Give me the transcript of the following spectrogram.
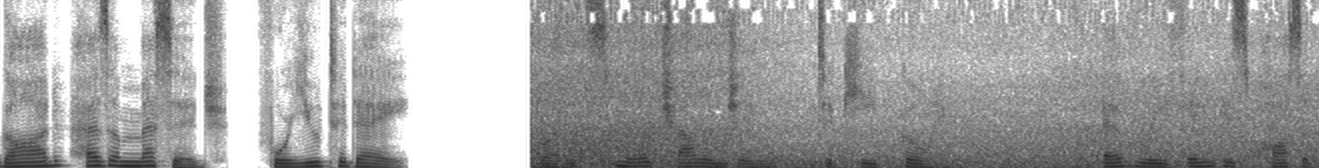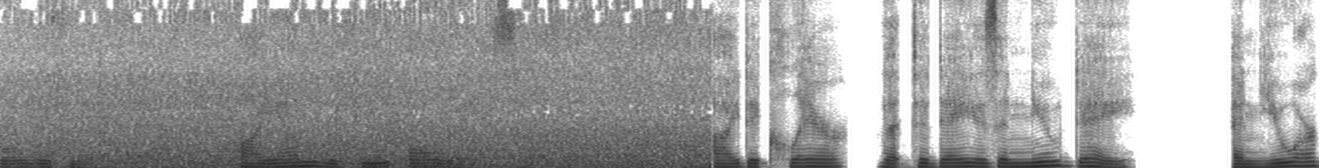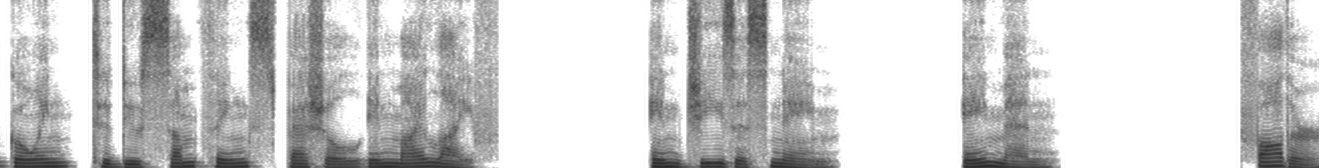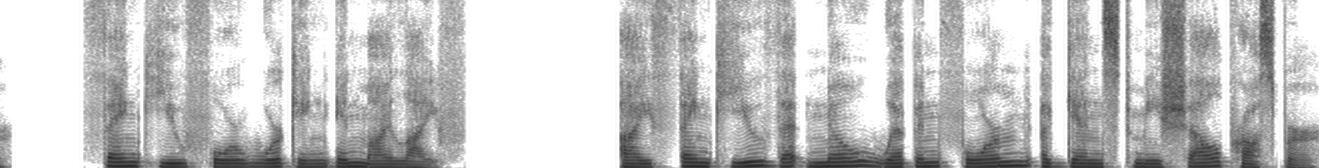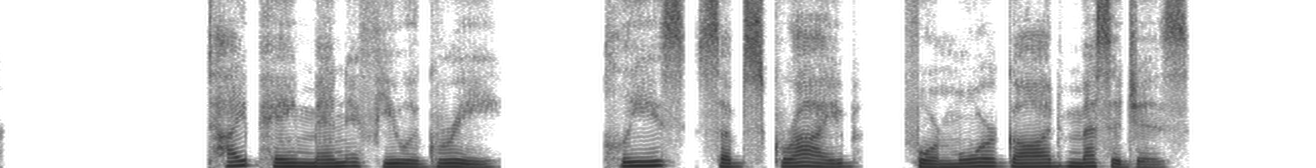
God has a message for you today, but it's more challenging to keep going. Everything is possible with me. I am with you always. I declare that today is a new day and you are going to do something special in my life. In Jesus' name. Amen. Father, thank you for working in my life. I thank you that no weapon formed against me shall prosper. Type Amen if you agree. Please subscribe for more God messages.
